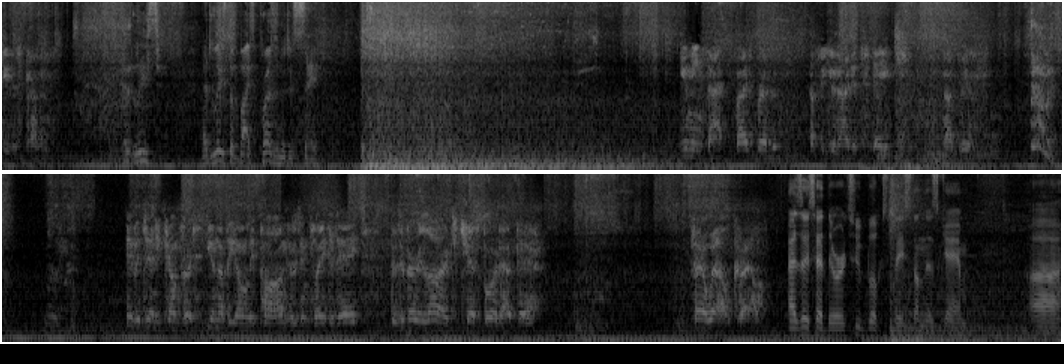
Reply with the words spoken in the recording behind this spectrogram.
see this coming? At least, at least the Vice President is safe. That, Vice President? Of the United States? Not really. Damn it! If it's any comfort, you're not the only pawn who's in play today. There's a very large chessboard out there. Farewell, Colonel. As I said, there were two books based on this game. Uh,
